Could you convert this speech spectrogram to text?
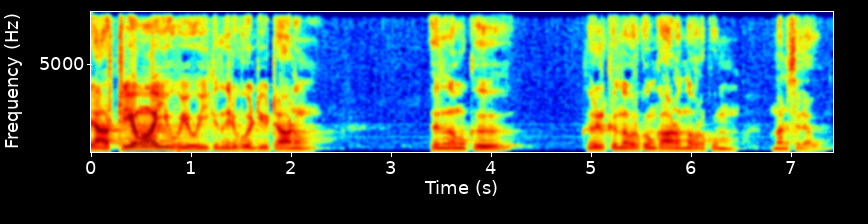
രാഷ്ട്രീയമായി ഉപയോഗിക്കുന്നതിന് വേണ്ടിയിട്ടാണ് എന്ന് നമുക്ക് കേൾക്കുന്നവർക്കും കാണുന്നവർക്കും മനസ്സിലാവും.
